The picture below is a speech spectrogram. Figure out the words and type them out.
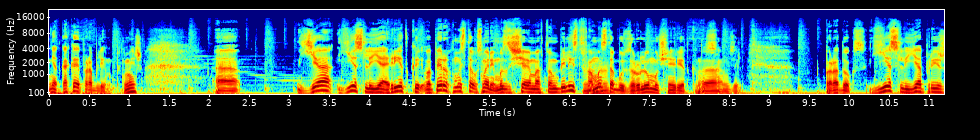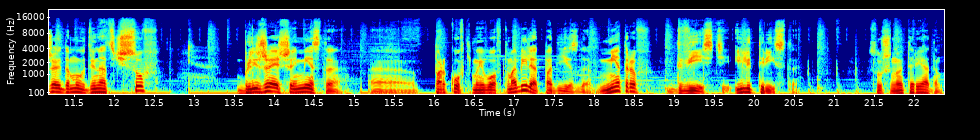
Нет, какая проблема, понимаешь? Я, если я редко... Во-первых, мы с тобой... Смотри, мы защищаем автомобилистов, а мы с тобой за рулем очень редко, на Да. самом деле. Парадокс. Если я приезжаю домой в 12 часов, ближайшее место э, парковки моего автомобиля от подъезда метров 200 или 300. Слушай, ну это рядом.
